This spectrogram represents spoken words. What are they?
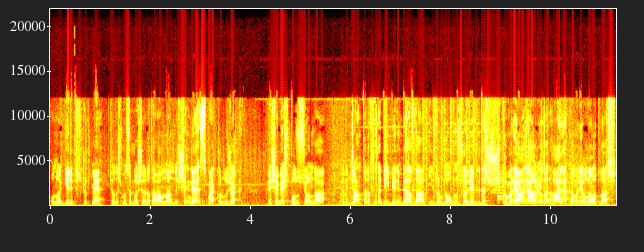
onu geri püskürtme çalışması başarılı tamamlandı. Şimdi Spike kurulacak. 5'e 5 pozisyonda tabi can tarafında BB'nin biraz daha iyi durumda olduğunu söyleyebiliriz. Şu kamerayı hala arıyorlar. Hala kamerayı bulamadılar.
